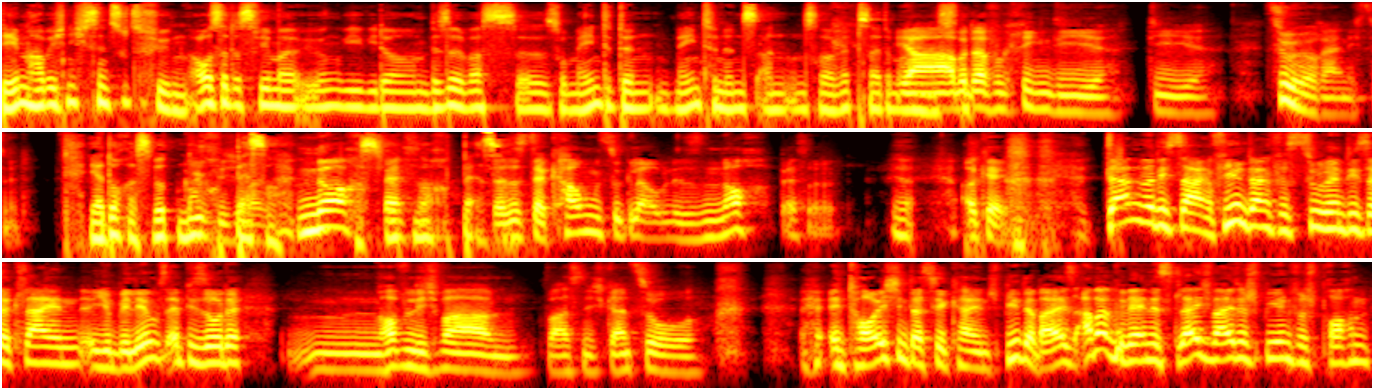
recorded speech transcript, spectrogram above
Dem habe ich nichts hinzuzufügen, außer dass wir mal irgendwie wieder ein bisschen was äh, so Maintenance an unserer Webseite machen. Ja, müssen. aber davon kriegen die die Zuhörer ja nichts mit. Ja, doch, es wird noch besser. Noch es besser. Wird noch besser. Das ist ja kaum zu glauben, es ist noch besser. Ja. Okay. Dann würde ich sagen, vielen Dank fürs Zuhören dieser kleinen Jubiläumsepisode. Hm, hoffentlich war, war es nicht ganz so enttäuschend, dass hier kein Spiel dabei ist. Aber wir werden jetzt gleich weiterspielen, versprochen.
